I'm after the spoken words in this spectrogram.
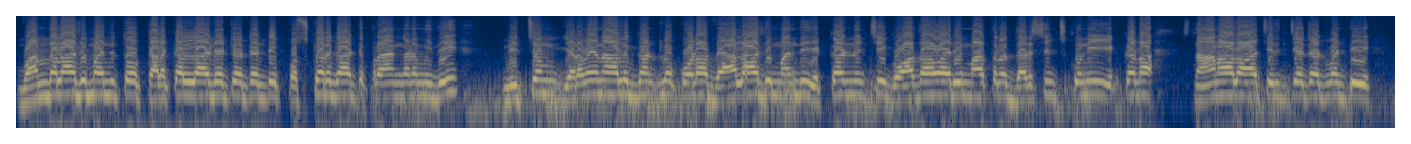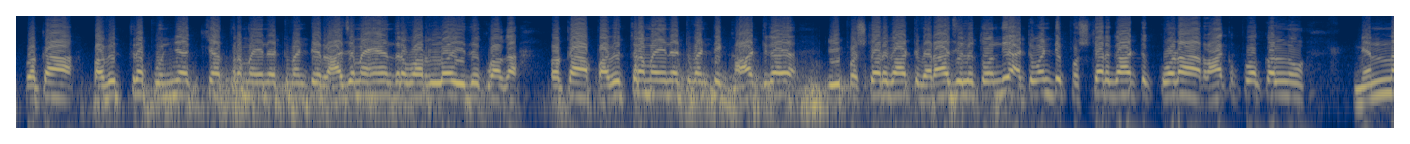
వందలాది మందితో కలకల్లాడేటటువంటి పుష్కర్ ఘాట్ ప్రాంగణం ఇది. నిత్యం ఇరవై నాలుగు గంటలు కూడా వేలాది మంది ఇక్కడి నుంచి గోదావరి మాతను దర్శించుకుని ఇక్కడ స్నానాలు ఆచరించేటటువంటి ఒక పవిత్ర పుణ్యక్షేత్రమైనటువంటి రాజమహేంద్రవరంలో ఇది ఒక ఒక పవిత్రమైనటువంటి ఘాట్గా ఈ పుష్కర్ ఘాట్ విరాజిల్లుతోంది. అటువంటి పుష్కర్ ఘాట్ కూడా రాకపోకలను నిన్న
